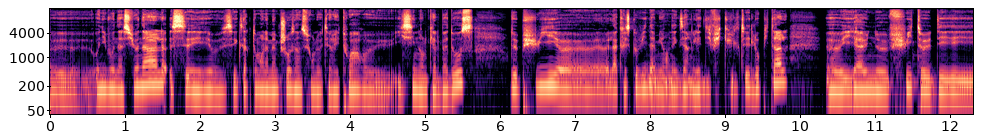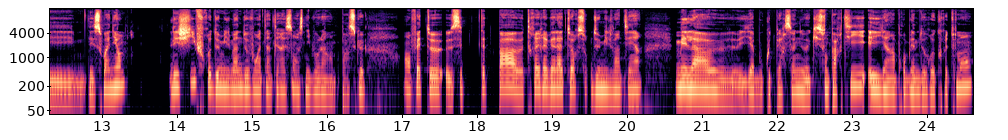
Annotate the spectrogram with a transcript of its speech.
au niveau national, euh, c'est exactement la même chose hein, sur le territoire euh, ici dans le Calvados. Depuis, la crise Covid a mis en exergue les difficultés de l'hôpital. il y a une fuite des, soignants. Les chiffres 2022 vont être intéressants à ce niveau-là, hein, parce que en fait, c'est peut-être pas très révélateur sur 2021, mais là, il y a beaucoup de personnes qui sont parties et il y a un problème de recrutement.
